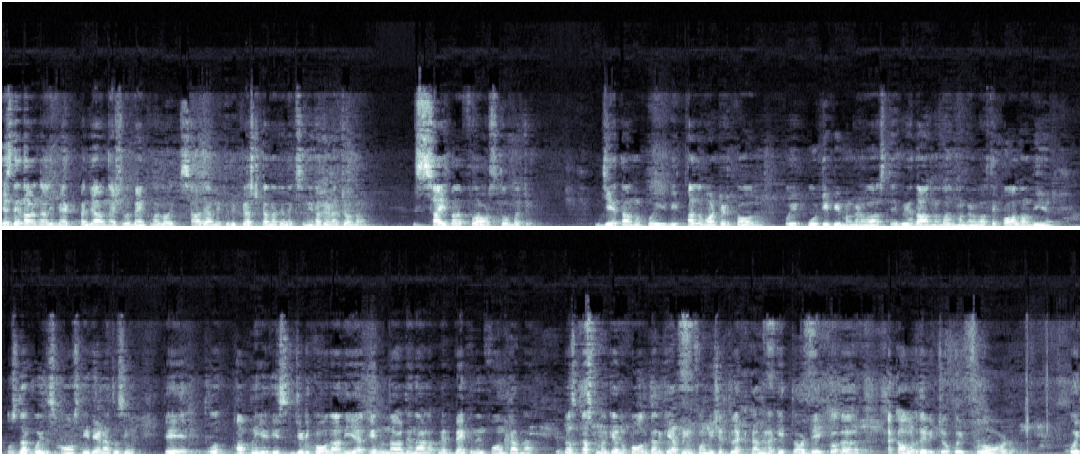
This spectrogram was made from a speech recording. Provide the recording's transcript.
ਇਸ ਦੇ ਨਾਲ ਨਾਲ ਹੀ ਮੈਂ ਪੰਜਾਬ ਨੈਸ਼ਨਲ ਬੈਂਕ ਵੱਲੋਂ ਇੱਕ ਸਾਰਿਆਂ ਨੂੰ ਇੱਕ ਰਿਕੁਐਸਟ ਕਰਨਾ ਚਾਹੁੰਦਾ, ਇੱਕ ਸੁਨੇਹਾ ਦੇਣਾ ਚਾਹੁੰਦਾ, ਸਾਈਬਰ ਫਰਾਡਸ ਤੋਂ ਬਚੋ। ਜੇ ਤੁਹਾਨੂੰ ਕੋਈ ਵੀ ਅਨਵਾਂਟਡ ਕਾਲ ਕੋਈ OTP ਮੰਗਣ ਵਾਸਤੇ, ਕੋਈ ਆਧਾਰ ਨੰਬਰ ਮੰਗਣ ਵਾਸਤੇ ਕਾਲ ਆਉਂਦੀ ਹੈ ਉਸ ਦਾ ਕੋਈ ਰਿਸਪੌਂਸ ਨਹੀਂ ਦੇਣਾ ਤੁਸੀਂ ਤੇ ਉਹ ਆਪਣੀ ਇਸ ਜਿਹੜੀ ਕਾਲ ਰਹੀ ਹੈ, ਇਹਨੂੰ ਨਾਲ ਦੇ ਨਾਲ ਆਪਣੇ ਬੈਂਕ ਨੂੰ ਇਨਫੋਰਮ ਕਰਨਾ ਤੇ ਪਲੱਸ ਕਸਟਮਰ ਕੇਅਰ ਨੂੰ ਕਾਲ ਕਰਕੇ ਆਪਣੀ ਇਨਫੋਰਮੇਸ਼ਨ ਕਲੈਕਟ ਕਰ ਲੈਣਾ ਕਿ ਤੁਹਾਡੇ ਅਕਾਊਂਟ ਦੇ ਵਿੱਚੋਂ ਕੋਈ ਫਰਾਡ ਕੋਈ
